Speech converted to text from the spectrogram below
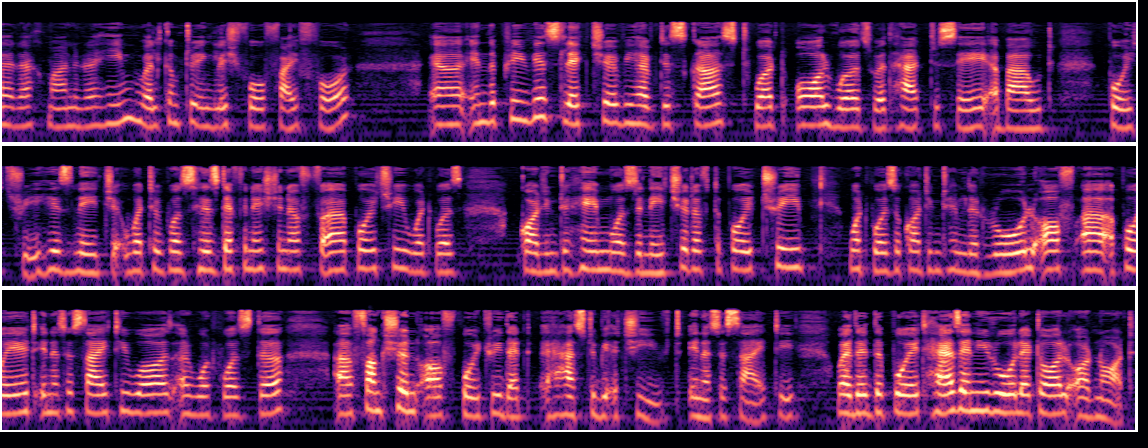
Bismillah Rahman Rahim. Welcome to English 454. Uh, in the previous lecture, we have discussed what all Wordsworth had to say about poetry, his nature, what was his definition of uh, poetry, what was according to him was the nature of the poetry, what was according to him the role of uh, a poet in a society was, and what was the uh, function of poetry that has to be achieved in a society, whether the poet has any role at all or not.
